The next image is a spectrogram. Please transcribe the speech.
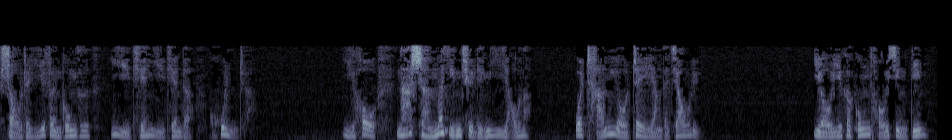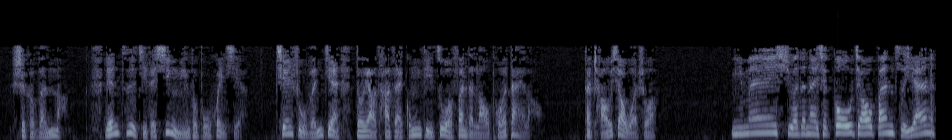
守着一份工资，一天一天的。混着，以后拿什么迎娶林一瑶呢？我常有这样的焦虑。有一个工头姓丁，是个文盲，连自己的姓名都不会写，签署文件都要他在工地做饭的老婆代劳。他嘲笑我说：“你们学的那些勾胶板子烟，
